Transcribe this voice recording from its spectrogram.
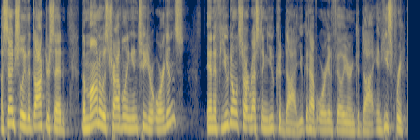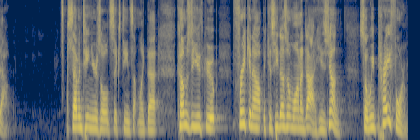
essentially, the doctor said, The mono is traveling into your organs, and if you don't start resting, you could die. You could have organ failure and could die. And he's freaked out. 17 years old, 16, something like that, comes to youth group, freaking out because he doesn't want to die. He's young. So we pray for him.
